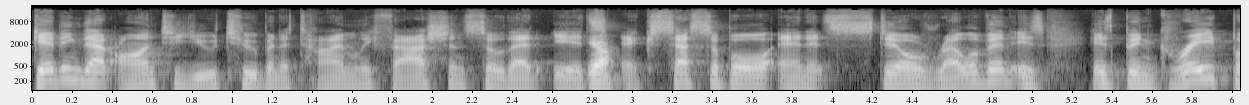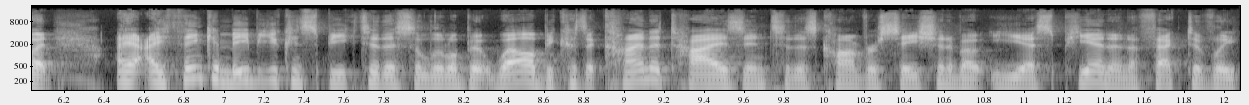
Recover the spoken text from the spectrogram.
getting that onto YouTube in a timely fashion so that it's yeah. accessible and it's still relevant is has been great. But I, I think, and maybe you can speak to this a little bit well because it kind of ties into this conversation about ESPN and effectively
